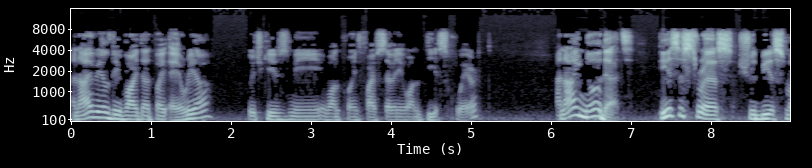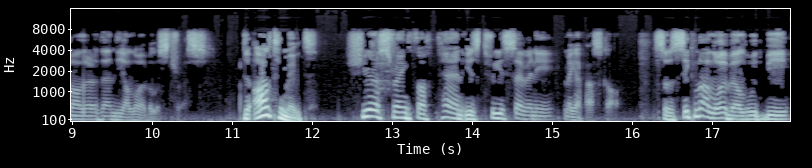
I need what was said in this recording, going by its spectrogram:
And I will divide that by area, which gives me 1.571 d squared. And I know that this stress should be smaller than the allowable stress. The ultimate shear strength of pin is 370 megapascal. So sigma allowable would be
